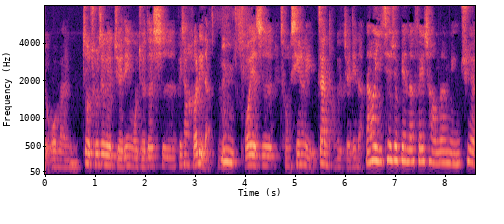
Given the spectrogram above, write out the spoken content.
我们做出这个决定，我觉得是非常合理的。嗯，我也是从心里赞同这个决定的。然后一切就变得非常的明确，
